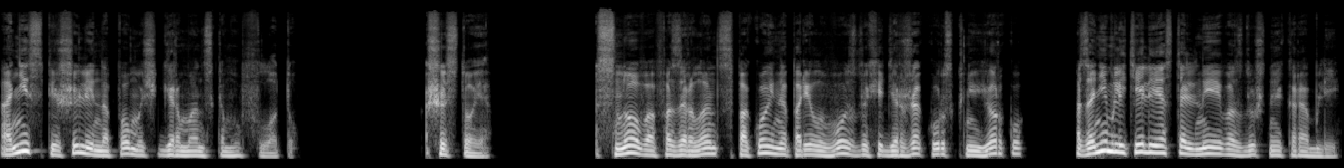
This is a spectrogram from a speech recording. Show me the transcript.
Они спешили на помощь германскому флоту. Шестое. Снова Фазерленд спокойно парил в воздухе, держа курс к Нью-Йорку, а за ним летели и остальные воздушные корабли.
